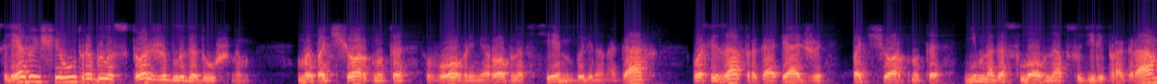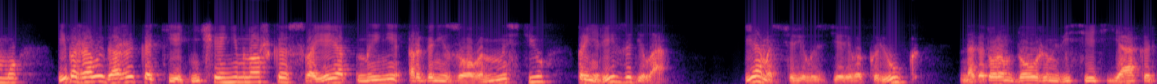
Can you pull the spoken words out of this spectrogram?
Следующее утро было столь же благодушным. Мы подчеркнуто вовремя, ровно в семь были на ногах, после завтрака опять же подчеркнуто немногословно обсудили программу, и, пожалуй, даже кокетничая немножко своей отныне организованностью, принялись за дела. Я мастерил из дерева крюк, на котором должен висеть якорь,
